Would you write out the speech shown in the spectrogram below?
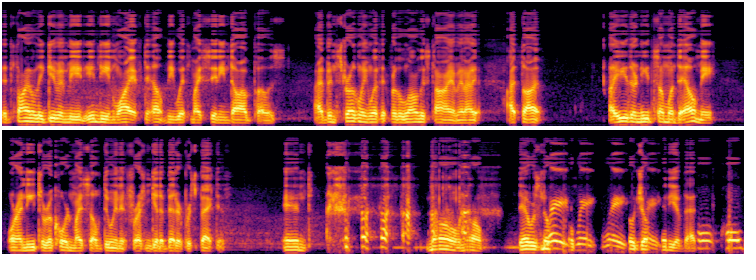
had finally given me an Indian wife to help me with my sitting dog pose. I've been struggling with it for the longest time, and I, I thought I either need someone to help me or I need to record myself doing it for I can get a better perspective. And no, no, there was no wait, wait, wait, no joke wait. any of that. Hold, hold,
